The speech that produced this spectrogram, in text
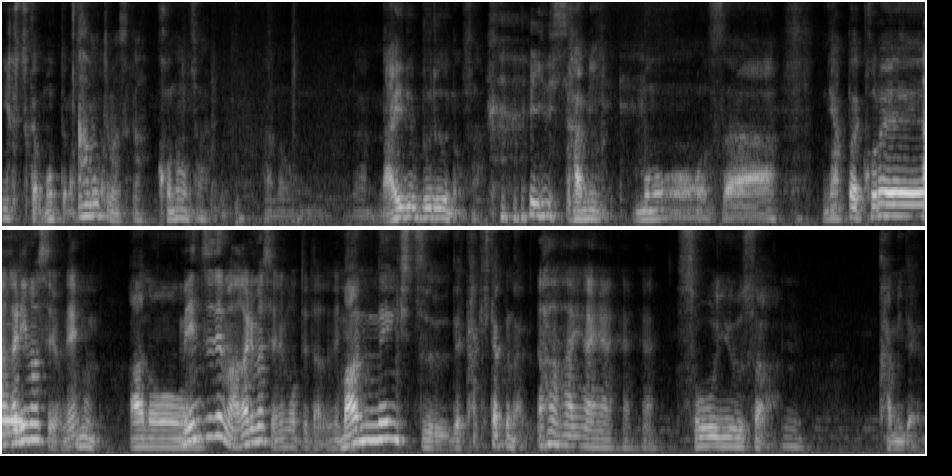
いくつか持ってますあ持ってますか。このさナイルブルーのさ いいです紙もうさやっぱりこれ上がりますよね、うん、あのメンズでも上がりますよね持ってたらね、万年筆で書きたくなる。あはいはいはいはいはい。そういうさうん。紙だよね。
